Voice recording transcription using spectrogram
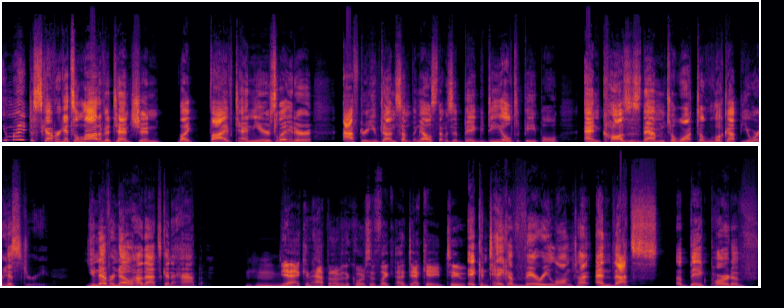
you might discover gets a lot of attention like five, ten years later after you've done something else that was a big deal to people and causes them to want to look up your history. You never know how that's going to happen. Mm-hmm. Yeah, it can happen over the course of like a decade too. It can take a very long time. And that's a big part of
